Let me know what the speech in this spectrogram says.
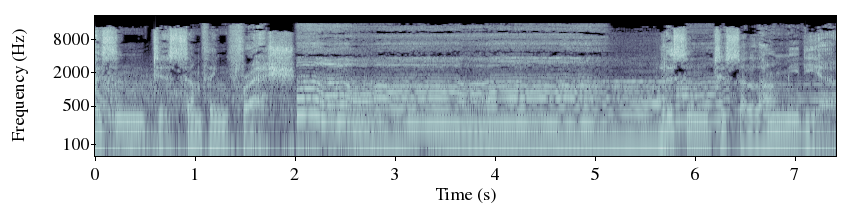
Listen to something fresh. Listen to Salam Media.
